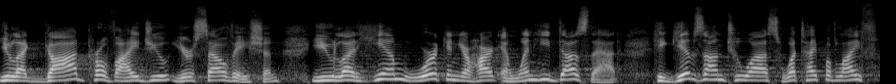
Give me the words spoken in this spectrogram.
You let God provide you your salvation. You let Him work in your heart. And when He does that, He gives unto us what type of life?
